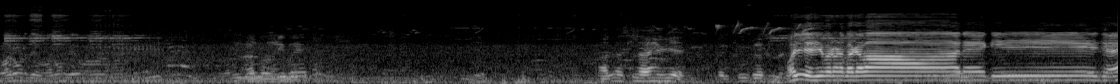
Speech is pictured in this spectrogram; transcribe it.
વરુણ દેવ, વરુણ દેવ, શ્રી વરુણ ભગવાન કી જય.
